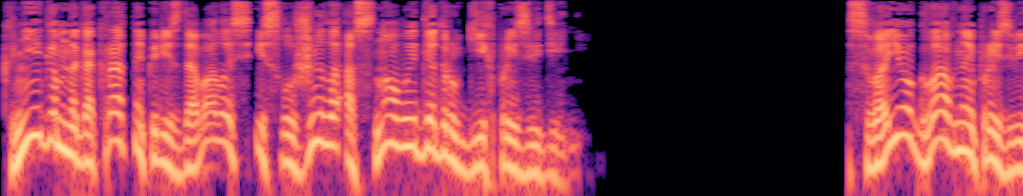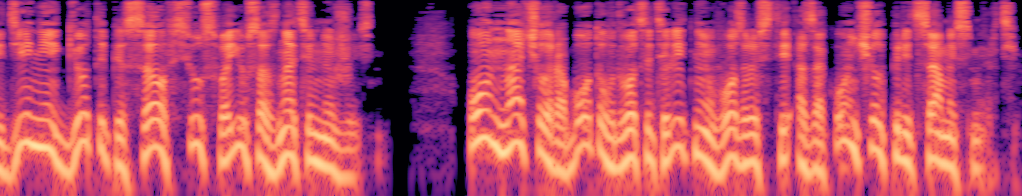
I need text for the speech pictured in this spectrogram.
Книга многократно переиздавалась и служила основой для других произведений. Свое главное произведение Гёте писал всю свою сознательную жизнь. Он начал работу в 20-летнем возрасте, а закончил перед самой смертью.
